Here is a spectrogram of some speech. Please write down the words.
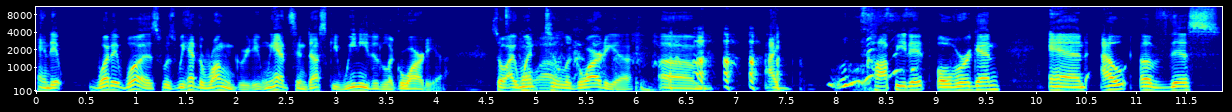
And it what it was was we had the wrong ingredient. We had Sandusky. We needed LaGuardia. So I went to LaGuardia. Um, I copied it over again, and out of this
